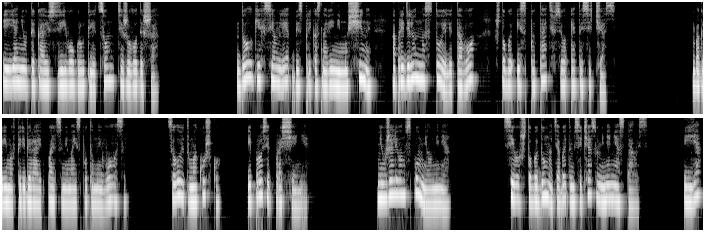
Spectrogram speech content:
и я не утыкаюсь в его грудь лицом, тяжело дыша. Долгих семь лет без прикосновений мужчины определенно стоили того, чтобы испытать все это сейчас. Багримов перебирает пальцами мои спутанные волосы, целует в макушку и просит прощения. Неужели он вспомнил меня? Сил, чтобы думать об этом сейчас, у меня не осталось. И я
